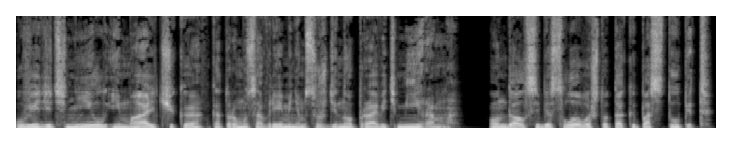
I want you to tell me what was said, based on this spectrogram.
увидеть Нил и мальчика, которому со временем суждено править миром. Он дал себе слово, что так и поступит,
